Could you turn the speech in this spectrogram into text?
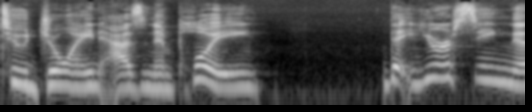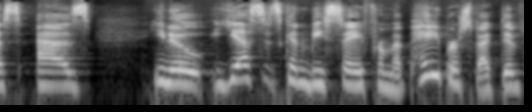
to join as an employee, that you're seeing this as you know, yes, it's going to be safe from a pay perspective,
